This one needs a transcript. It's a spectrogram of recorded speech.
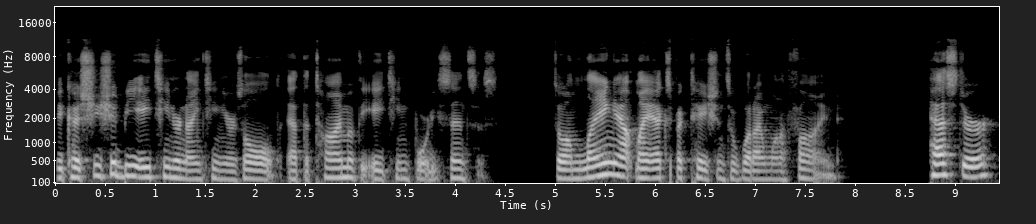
because she should be 18 or 19 years old at the time of the 1840 census. So I'm laying out my expectations of what I want to find. Hester,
